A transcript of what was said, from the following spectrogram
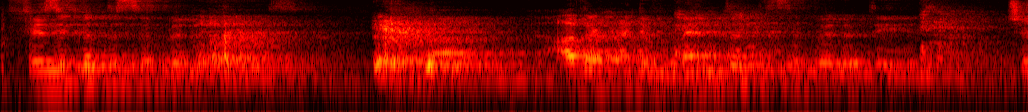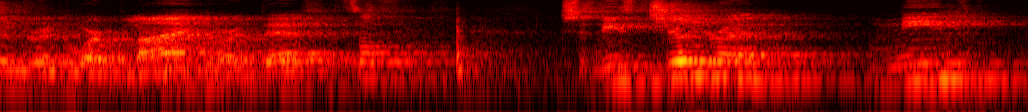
physical disabilities, um, other kind of mental disabilities, children who are blind or deaf, and so forth. These children need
